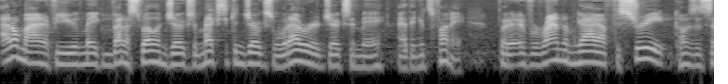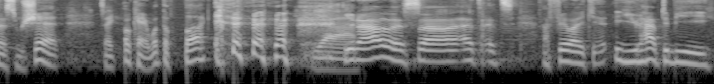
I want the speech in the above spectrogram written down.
I don't mind if you make Venezuelan jokes or Mexican jokes or whatever jokes at me. I think it's funny. But if a random guy off the street comes and says some shit, it's like, okay, what the fuck? Yeah. you know, it's, uh, it's, it's, I feel like you have to be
